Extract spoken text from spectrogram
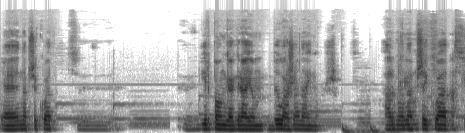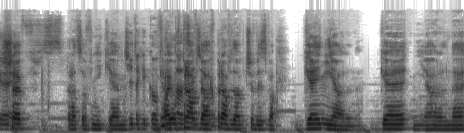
E, na przykład y, w Birponga grają była żona i mąż. Albo Okej. na przykład Okej. szef z pracownikiem Czyli takie grają w prawda, w prawda czy wyzwa. Genialne. Genialne.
